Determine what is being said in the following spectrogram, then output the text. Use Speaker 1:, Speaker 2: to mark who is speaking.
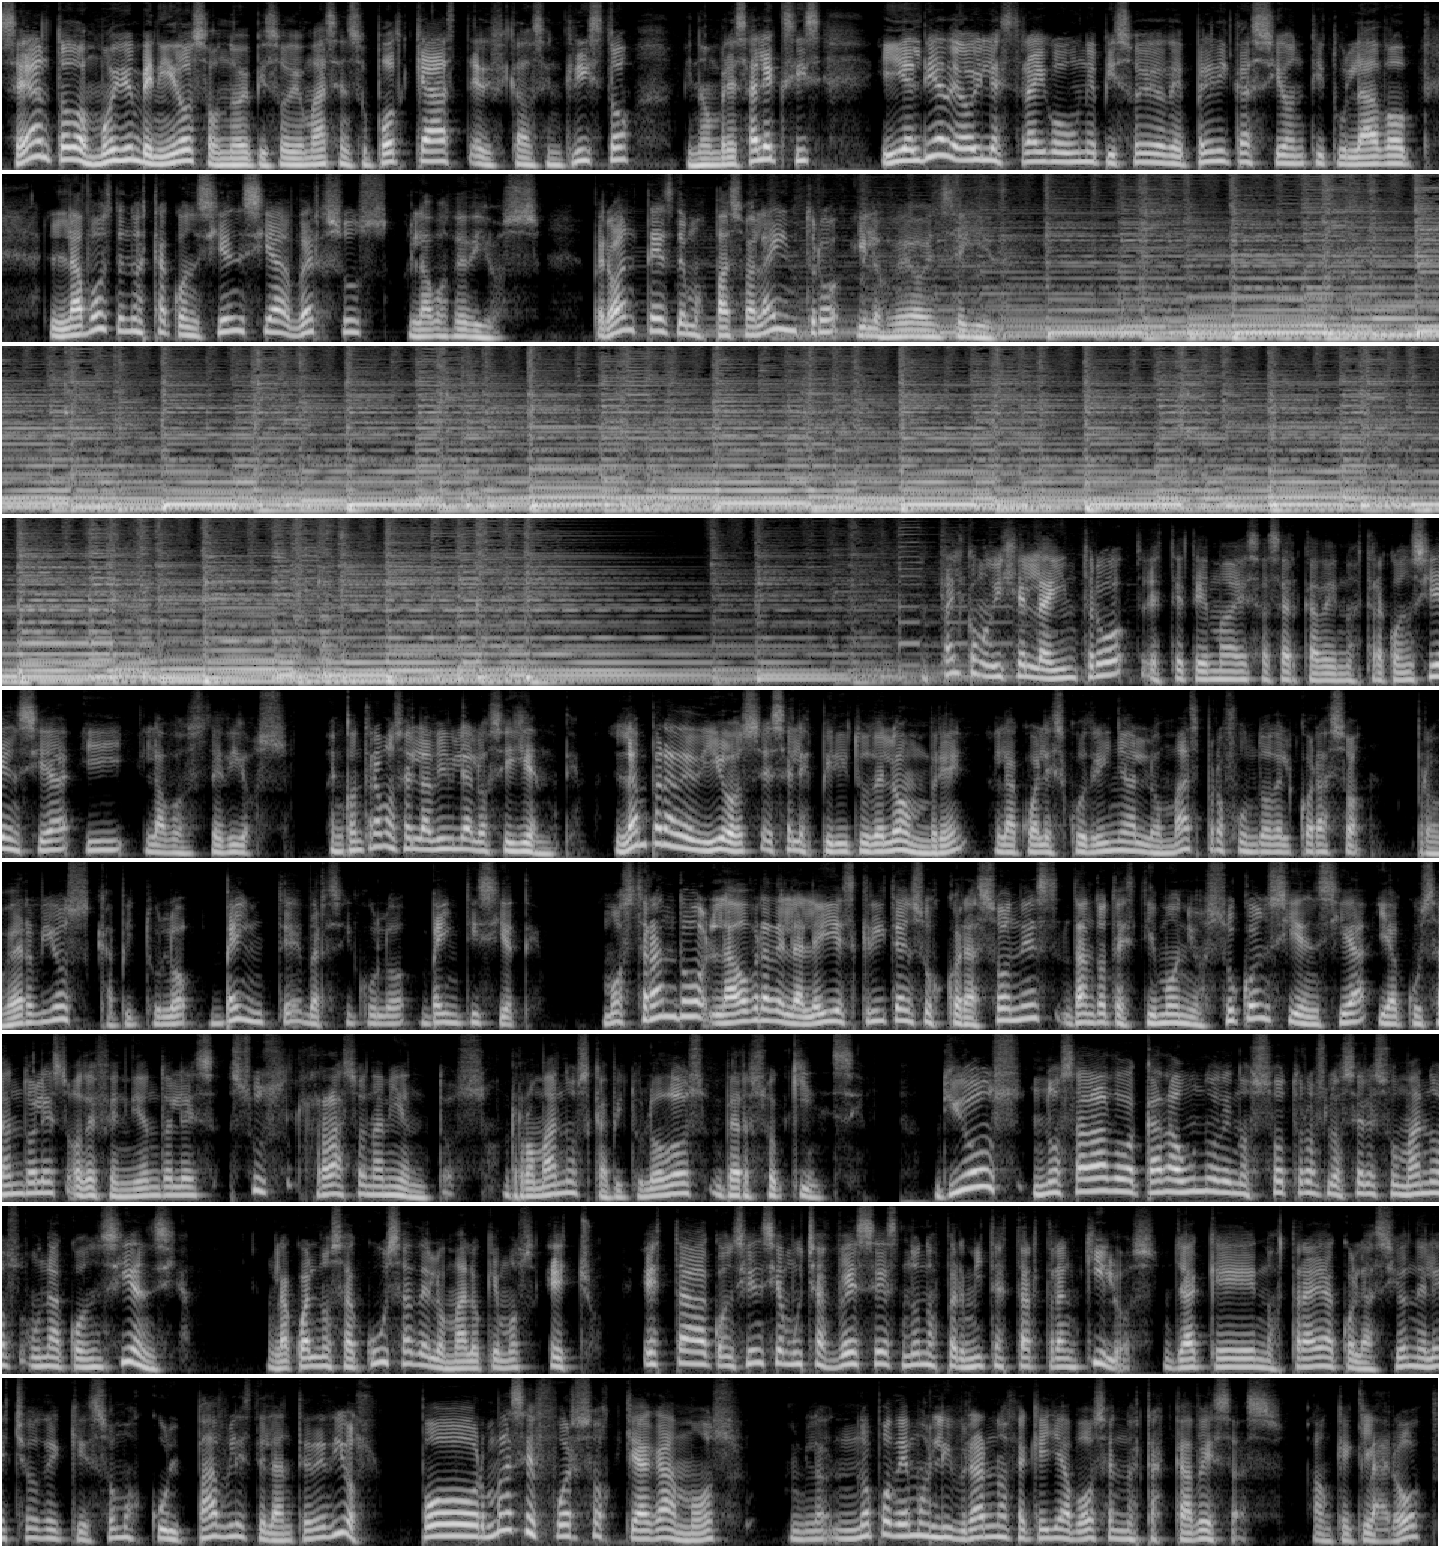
Speaker 1: Sean todos muy bienvenidos a un nuevo episodio más en su podcast Edificados en Cristo. Mi nombre es Alexis y el día de hoy les traigo un episodio de predicación titulado La voz de nuestra conciencia versus la voz de Dios. Pero antes demos paso a la intro y los veo enseguida. Dije en la intro, este tema es acerca de nuestra conciencia y la voz de Dios. Encontramos en la Biblia lo siguiente. Lámpara de Dios es el espíritu del hombre, la cual escudriña lo más profundo del corazón. Proverbios capítulo 20, versículo 27. Mostrando la obra de la ley escrita en sus corazones, dando testimonio su conciencia y acusándoles o defendiéndoles sus razonamientos. Romanos capítulo 2, verso 15. Dios nos ha dado a cada uno de nosotros los seres humanos una conciencia, la cual nos acusa de lo malo que hemos hecho. Esta conciencia muchas veces no nos permite estar tranquilos, ya que nos trae a colación el hecho de que somos culpables delante de Dios. Por más esfuerzos que hagamos, no podemos librarnos de aquella voz en nuestras cabezas, aunque claro,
